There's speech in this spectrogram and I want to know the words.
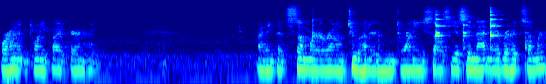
425 Fahrenheit. I think that's somewhere around 220 Celsius in that neighborhood somewhere.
